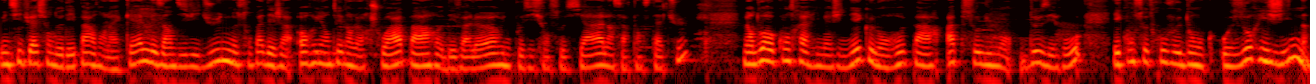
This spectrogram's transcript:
une situation de départ dans laquelle les individus ne sont pas déjà orientés dans leur choix par des valeurs, une position sociale, un certain statut, mais on doit au contraire imaginer que l'on repart absolument de zéro et qu'on se trouve donc aux origines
